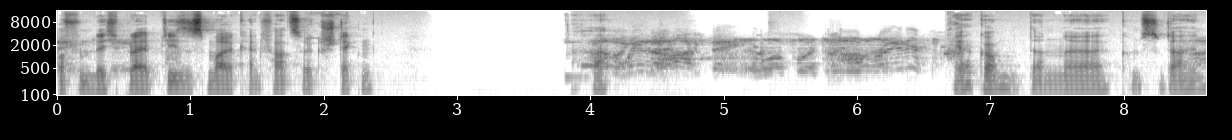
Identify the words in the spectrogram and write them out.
Hoffentlich bleibt dieses Mal kein Fahrzeug stecken. Aha. Ja, komm, dann äh, kommst du dahin.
